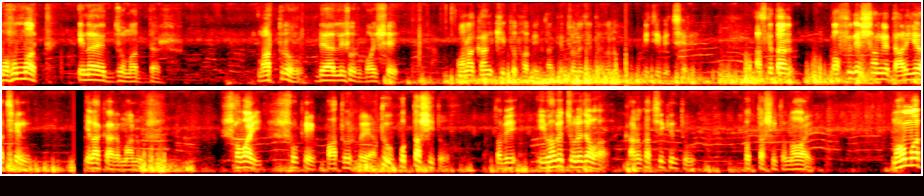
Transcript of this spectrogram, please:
মোহাম্মদ এনায়েত জমাদ্দার। মাত্র বিয়াল্লিশ ওর বয়সে অনাকাঙ্ক্ষিতভাবে তাকে চলে যেতে হলো পৃথিবী ছেড়ে। আজকে তার কফিনের সামনে দাঁড়িয়ে আছেন এলাকার মানুষ। সবাই শোকে পাথর হয়ে এত প্রত্যাশিত। তবে এইভাবে চলে যাওয়া কারও কাছে কিন্তু প্রত্যাশিত নয়। মোহাম্মদ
